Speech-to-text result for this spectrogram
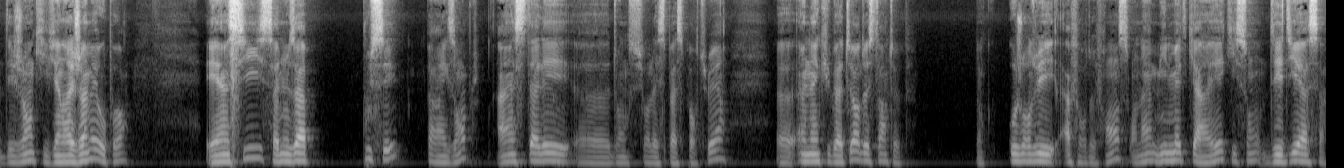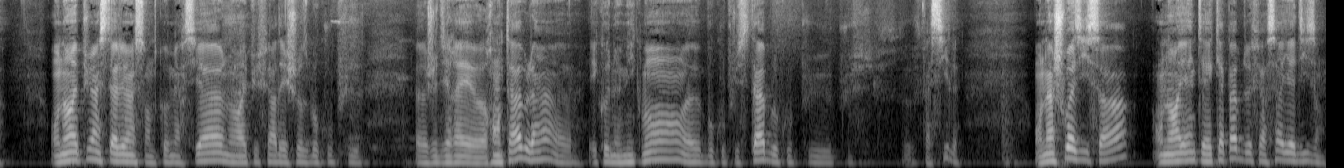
des gens qui viendraient jamais au port. Et ainsi, ça nous a poussé, par exemple, à installer donc sur l'espace portuaire un incubateur de start-up. Donc aujourd'hui, à Fort-de-France, on a 1000 mètres carrés qui sont dédiés à ça. On aurait pu installer un centre commercial, on aurait pu faire des choses beaucoup plus, euh, je dirais, euh, rentables, hein, économiquement, beaucoup plus stables, beaucoup plus, faciles. On a choisi ça, on aurait été capable de faire ça il y a 10 ans.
